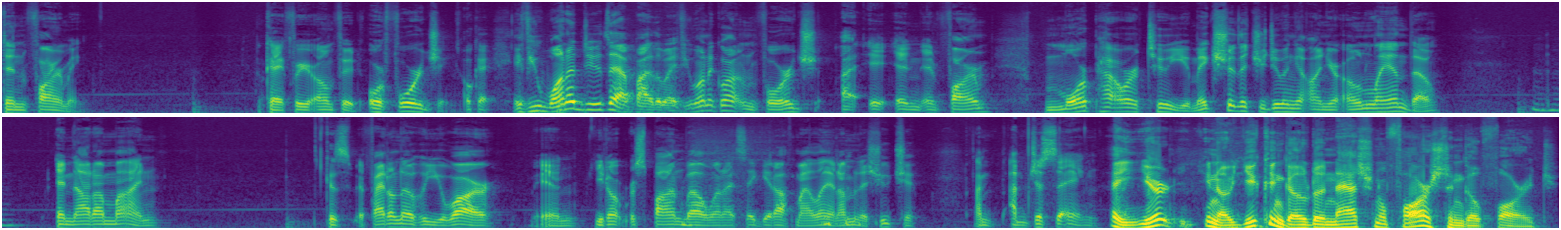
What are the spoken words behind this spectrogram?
than farming okay, for your own food or foraging. Okay, if you want to do that, by the way, if you want to go out and forage uh, and, and farm, more power to you. Make sure that you're doing it on your own land, though, and not on mine. Because if I don't know who you are and you don't respond well when I say get off my land, I'm going to shoot you. I'm, I'm just saying. Hey, you're you know you can go to a national forest and go forage,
